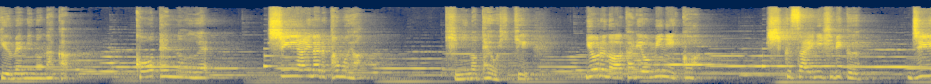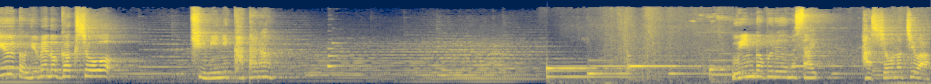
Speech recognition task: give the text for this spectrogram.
夢見の中、光天の上、親愛なる友よ。君の手を引き、夜の明かりを見に行こう。祝祭に響く、自由と夢の楽章を、君に語らん。ウィンドブルーム祭、発祥の地は、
